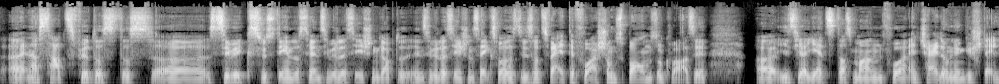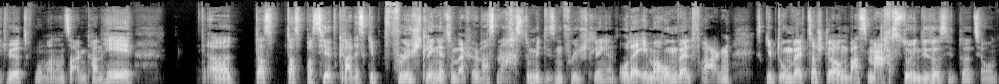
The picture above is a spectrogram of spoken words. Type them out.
äh, ein Ersatz für das, das äh, Civic-System, das ja in Civilization gab. In Civilization 6 war das dieser zweite Forschungsbaum so quasi. Äh, ist ja jetzt, dass man vor Entscheidungen gestellt wird, wo man dann sagen kann, hey, äh, das, das passiert gerade. Es gibt Flüchtlinge zum Beispiel. Was machst du mit diesen Flüchtlingen? Oder eben auch Umweltfragen. Es gibt Umweltzerstörung. Was machst du in dieser Situation?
